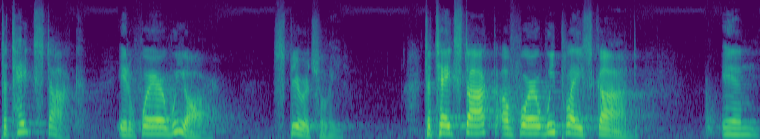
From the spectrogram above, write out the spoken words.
to take stock in where we are spiritually, to take stock of where we place God in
